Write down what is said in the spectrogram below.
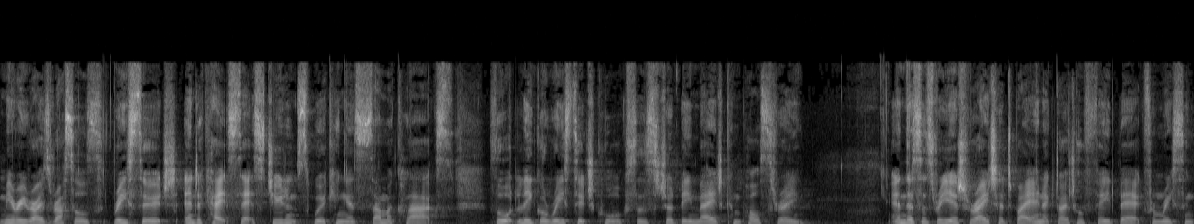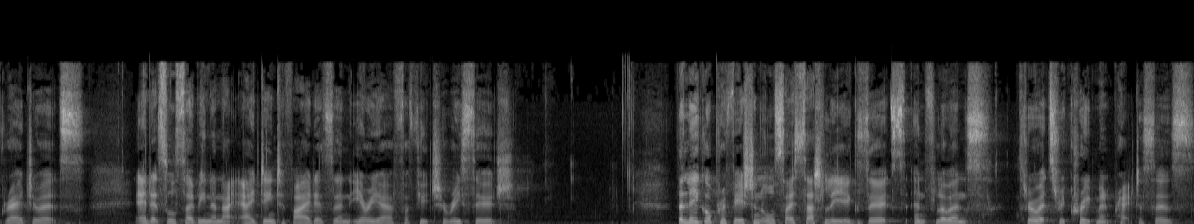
Mary Rose Russell's research indicates that students working as summer clerks thought legal research courses should be made compulsory. And this is reiterated by anecdotal feedback from recent graduates, and it's also been identified as an area for future research. The legal profession also subtly exerts influence through its recruitment practices.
